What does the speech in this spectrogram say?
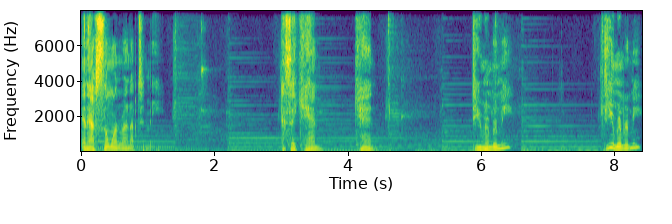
and have someone run up to me and say, Ken, Ken, do you remember me? Do you remember me?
